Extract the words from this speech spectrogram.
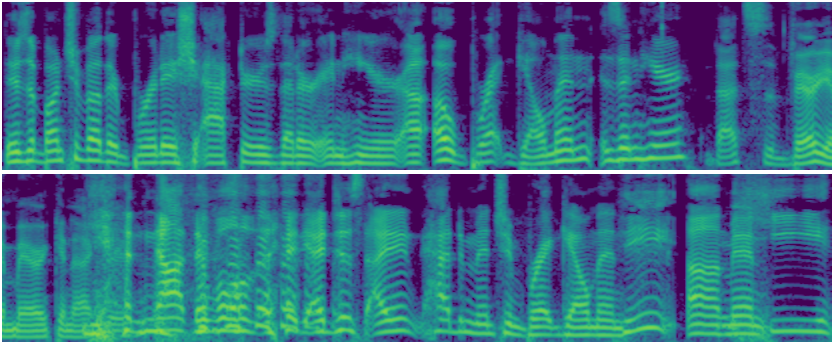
there's a bunch of other British actors that are in here. Uh, oh, Brett Gelman is in here. That's a very American actor. Yeah, not that well I just I didn't had to mention Brett Gelman. He um man, he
